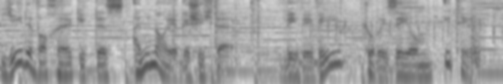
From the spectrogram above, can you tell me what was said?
Jede Woche gibt es eine neue Geschichte www.touriseum.it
